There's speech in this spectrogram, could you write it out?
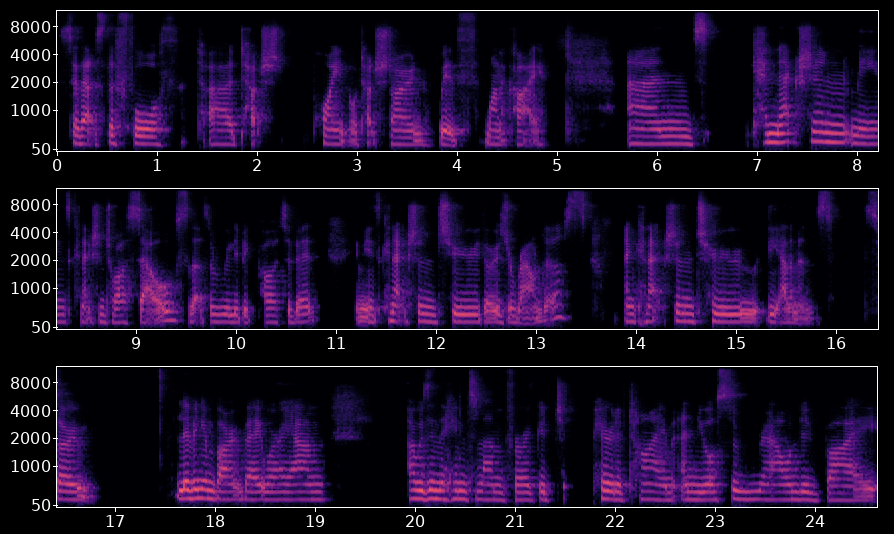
So that's the fourth uh, touch point or touchstone with Manakai. And connection means connection to ourselves. So that's a really big part of it. It means connection to those around us and connection to the elements. So living in Byron Bay where I am, I was in the hinterland for a good period of time and you're surrounded by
